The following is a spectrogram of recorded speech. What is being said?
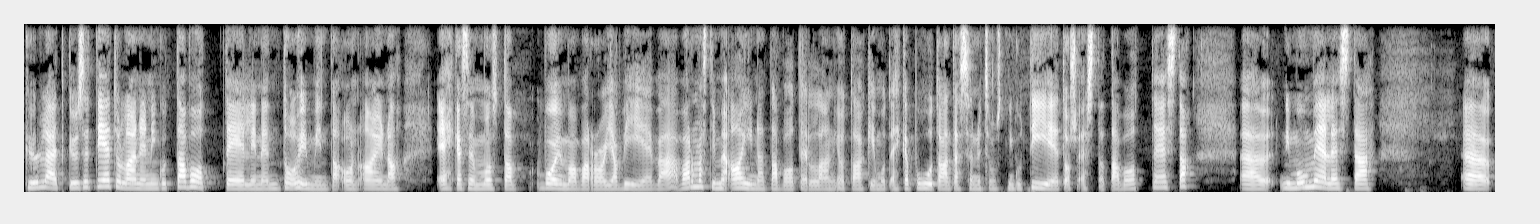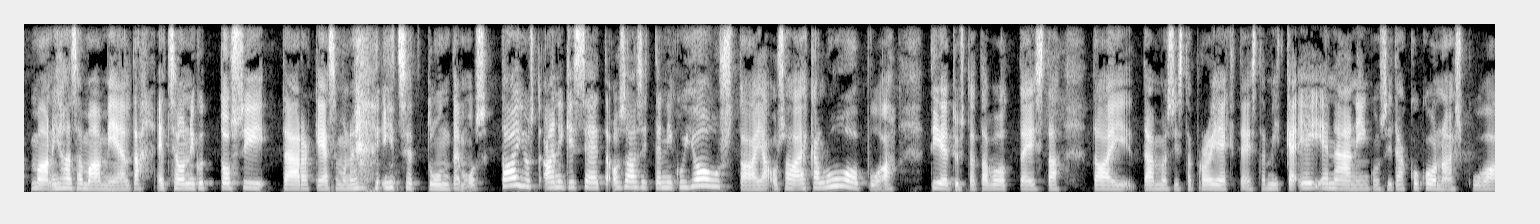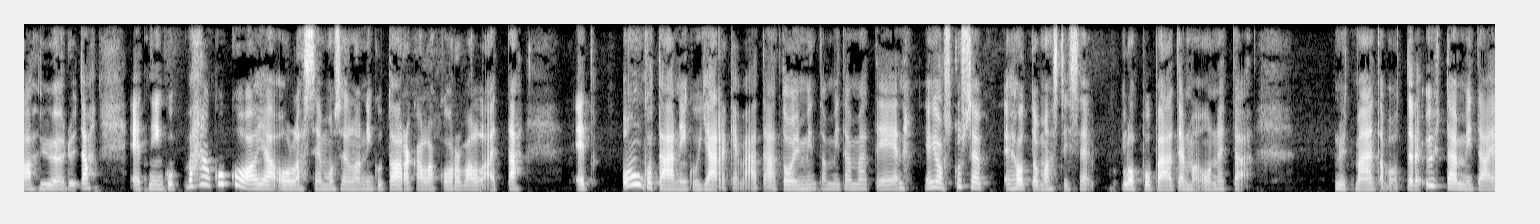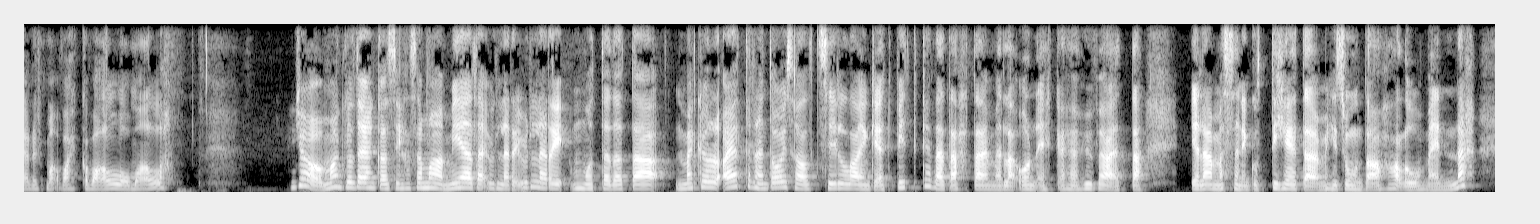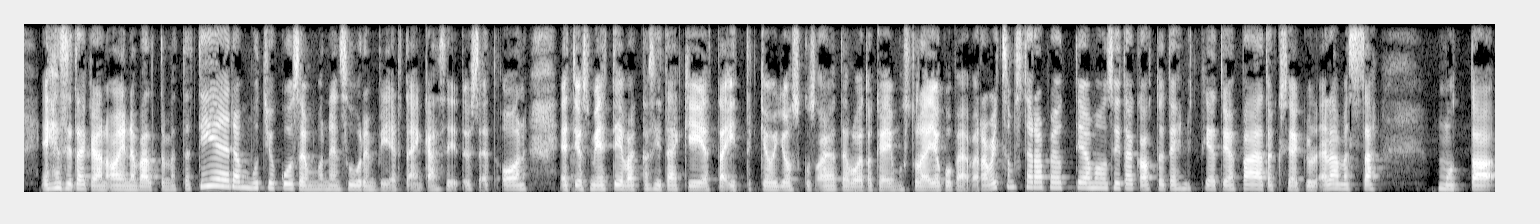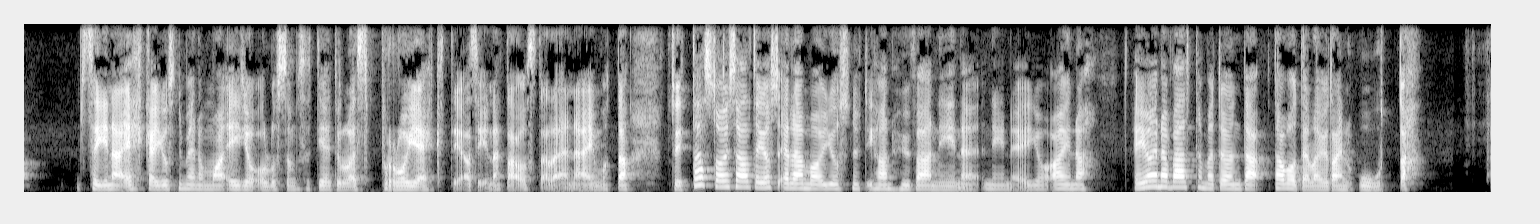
Kyllä, että kyllä se tietynlainen niin kuin tavoitteellinen toiminta on aina ehkä semmoista voimavaroja vievää. Varmasti me aina tavoitellaan jotakin, mutta ehkä puhutaan tässä nyt semmoista niin kuin tietoisesta tavoitteesta. Ö, niin mun mielestä mä oon ihan samaa mieltä, että se on niinku tosi tärkeä semmoinen itsetuntemus. Tai just ainakin se, että osaa sitten niinku joustaa ja osaa ehkä luopua tietystä tavoitteista tai tämmöisistä projekteista, mitkä ei enää niinku sitä kokonaiskuvaa hyödytä. Että niinku vähän koko ajan olla semmoisella niinku tarkalla korvalla, että et onko tämä niinku järkevää tämä toiminta, mitä mä teen. Ja joskus se ehdottomasti se loppupäätelmä on, että nyt mä en tavoittele yhtään mitään ja nyt mä oon vaikka vaan lomalla. Joo, mä oon kyllä teidän kanssa ihan samaa mieltä, ylläri ylläri, mutta tota, mä kyllä ajattelen toisaalta sillä että pitkällä tähtäimellä on ehkä ihan hyvä, että elämässä niin kuin tietää, mihin suuntaan haluaa mennä. Eihän sitäkään aina välttämättä tiedä, mutta joku semmoinen suurin piirtein käsitys, että on. Että jos miettii vaikka sitäkin, että itsekin on joskus ajatellut, että okei, musta tulee joku päivä ravitsemusterapeuttia, mä oon sitä kautta tehnyt tiettyjä päätöksiä kyllä elämässä, mutta siinä ehkä just nimenomaan ei ole ollut semmoista tietynlaista projektia siinä taustalla ja näin, mutta sitten taas toisaalta, jos elämä on just nyt ihan hyvä, niin, niin ei ole aina ei ole aina välttämätöntä tavoitella jotain uutta.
